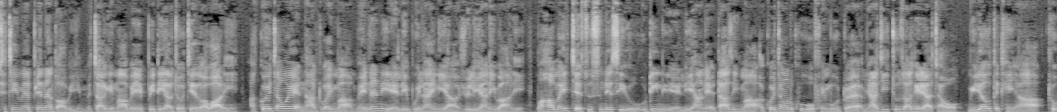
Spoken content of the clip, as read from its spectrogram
ချက်ချင်းပဲပြန့်နှံ့သွားပြီးမကြခင်မှာပဲပေတရာကျော်ကျဲသွားပါတယ်။အကွဲကြောင်းရဲ့အနားတွိုင်းမှာမဲနှက်နေတဲ့လေပွေလိုင်းနေရာရွေလျာနေပါလေမဟာမိတ်ကျက်စုစနစ်စီကိုဥတီနေတဲ့လေဟာနဲ့အတားစီးမှာအကွဲကြောင်းတစ်ခုကိုဖိမှုအတွက်အများကြီးစူးစမ်းခဲ့တာကြောင့်မီရောက်သခင်ကထို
